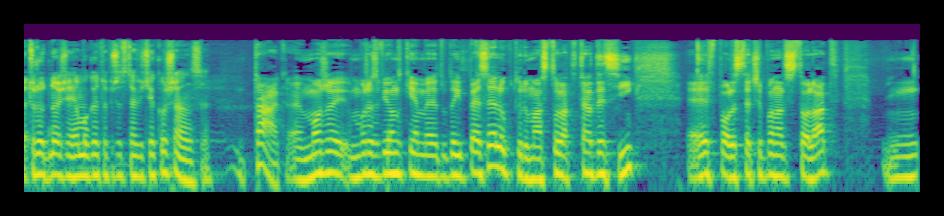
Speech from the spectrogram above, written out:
jako trudność, a ja mogę to przedstawić jako szansę. tak, e, może, może z wyjątkiem e, tutaj PSL-u, który ma 100 lat tradycji e, w Polsce, czy ponad 100 lat. Mm,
